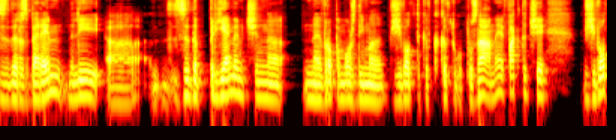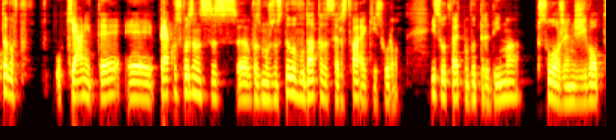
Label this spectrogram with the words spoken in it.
за да разберем, нали, за да приемем, че на, на Европа може да има живот такъв какъвто го познаваме, е факта, че живота в океаните е пряко свързан с възможността във водата да се разтваря кислород и съответно вътре да има сложен живот,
